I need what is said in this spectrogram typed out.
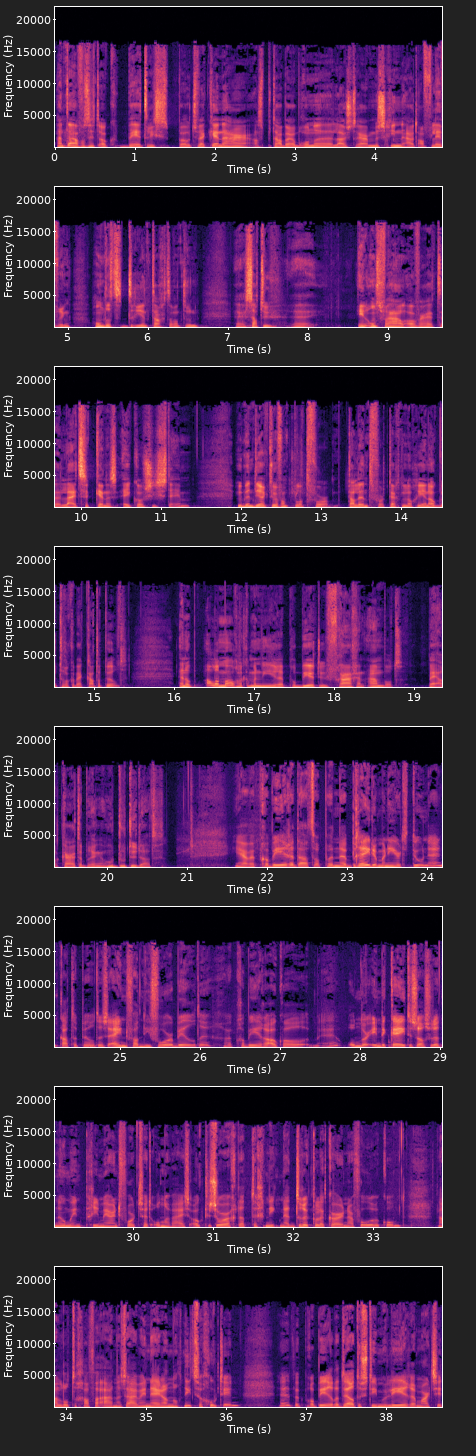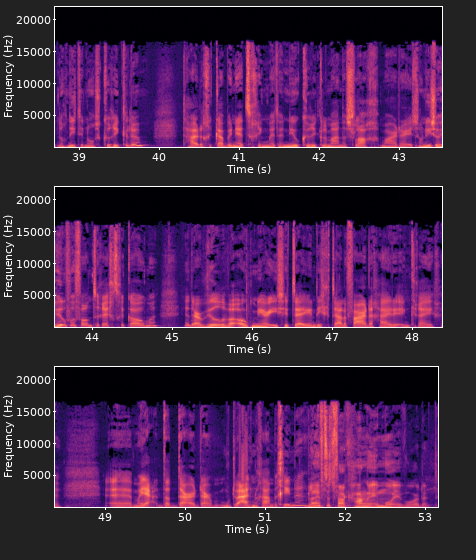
Aan tafel zit ook Beatrice Boots. Wij kennen haar als betrouwbare bronnen luisteraar misschien uit aflevering 183. Want toen eh, zat u eh, in ons verhaal over het eh, Leidse kennis-ecosysteem. U bent directeur van Platform Talent voor Technologie en ook betrokken bij Catapult. En op alle mogelijke manieren probeert u vraag en aanbod bij elkaar te brengen. Hoe doet u dat? Ja, we proberen dat op een eh, brede manier te doen. En Catapult is een van die voorbeelden. We proberen ook eh, onder in de keten, zoals we dat noemen in het primair en het voortgezet onderwijs, ook te zorgen dat techniek nadrukkelijker naar voren komt. Nou, Lotte gaf al aan, daar zijn we in Nederland nog niet zo goed in. We proberen dat wel te stimuleren, maar het zit nog niet in ons curriculum. Het huidige kabinet ging met een nieuw curriculum aan de slag, maar daar is nog niet zo heel veel van terechtgekomen. En daar wilden we ook meer ICT en digitale vaardigheden in krijgen. Eh, maar ja, dat, daar, daar moeten we eigenlijk nog aan beginnen. Blijft het vaak hangen in mooie woorden?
